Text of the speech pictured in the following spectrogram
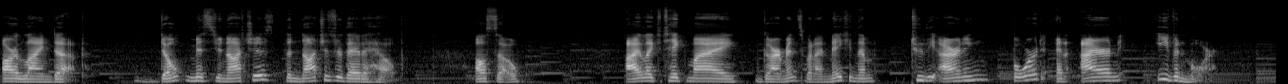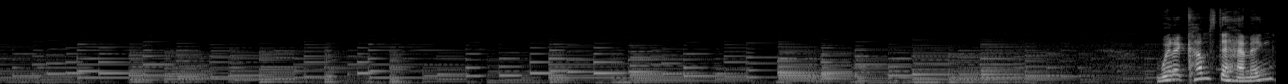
are lined up. Don't miss your notches. The notches are there to help. Also, I like to take my garments when I'm making them to the ironing board and iron even more. When it comes to hemming,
